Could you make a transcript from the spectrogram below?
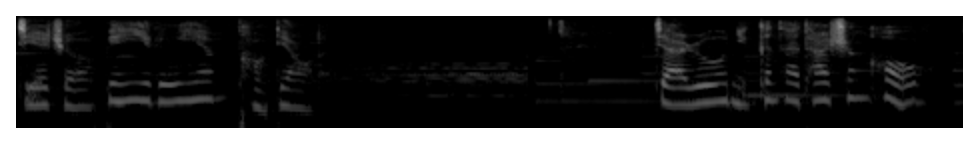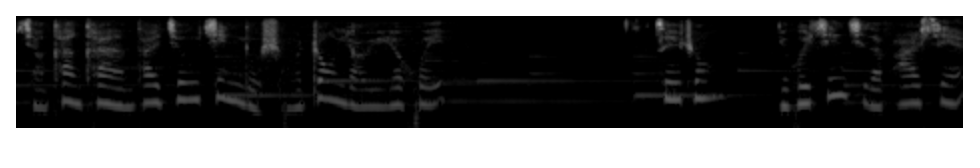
接着便一溜烟跑掉了。假如你跟在他身后，想看看他究竟有什么重要约会，最终你会惊奇的发现，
